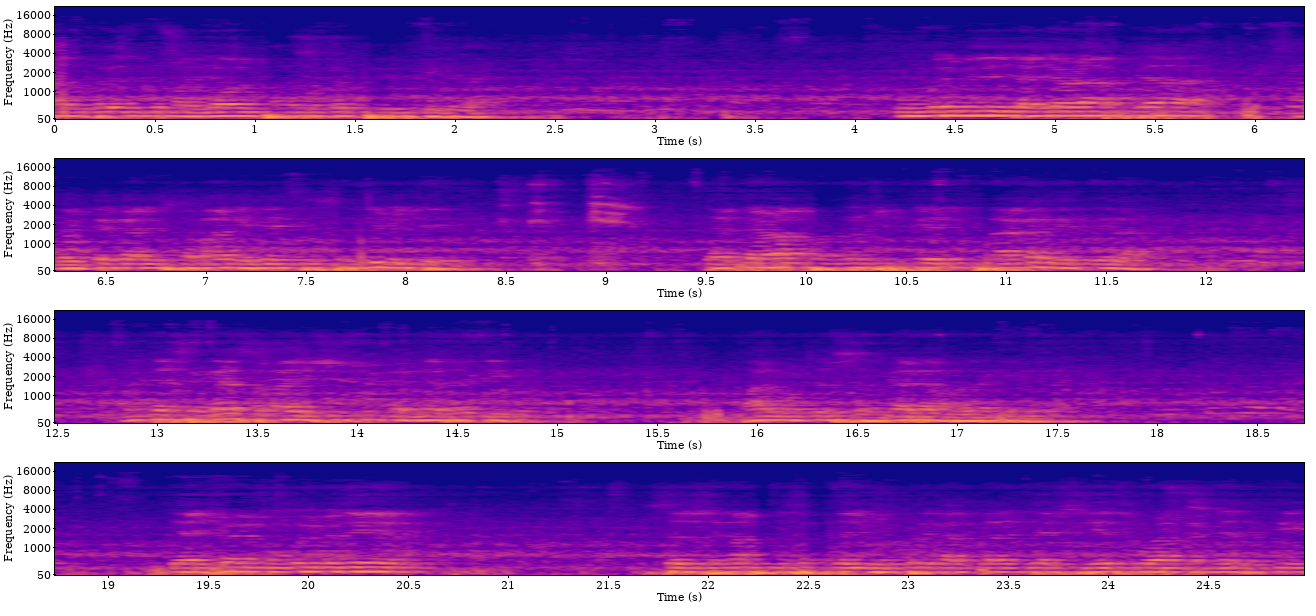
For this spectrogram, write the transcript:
आजपर्यंत माझ्यावर फार मोठं मुंबईमध्ये ज्या ज्या वेळा आपल्या बैठका आणि सभा घेण्याची संधी मिळते त्या त्या वेळा पार्टनरशिप यांनी पुढाकार घेतलेला आणि त्या सगळ्या सभा यशस्वी करण्यासाठी फार मोठं सहकार्य आम्हाला केलेलं आहे त्याशिवाय मुंबईमध्ये सरसेनापती सत्ताई घोरपडेकरांच्या श्रेय गोळा करण्यासाठी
